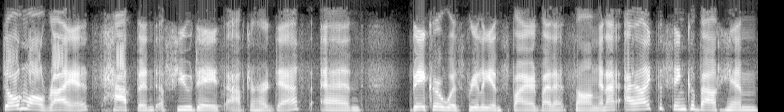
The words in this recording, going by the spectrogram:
Stonewall riots happened a few days after her death, and Baker was really inspired by that song. And I, I like to think about him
